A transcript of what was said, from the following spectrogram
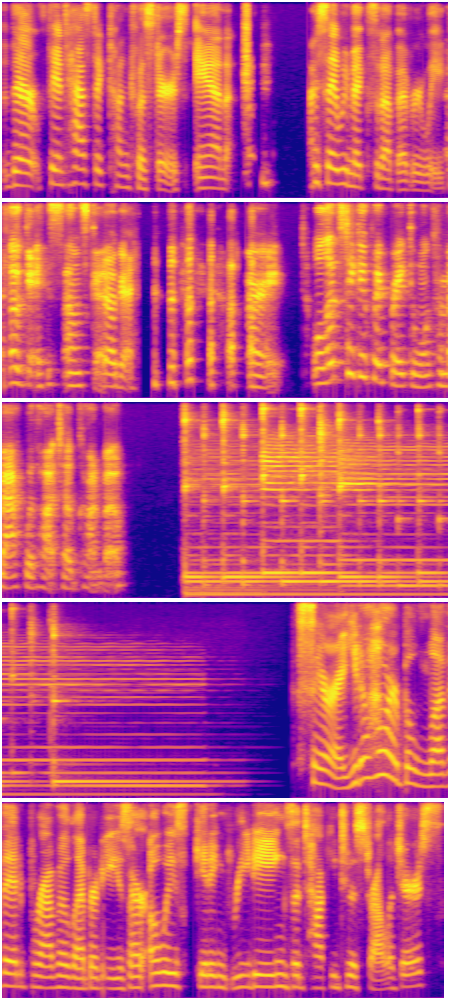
they're fantastic tongue twisters and I say we mix it up every week. Okay, sounds good. Okay. All right. Well, let's take a quick break and we'll come back with Hot Tub Convo. Sarah, you know how our beloved Bravo celebrities are always getting readings and talking to astrologers?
